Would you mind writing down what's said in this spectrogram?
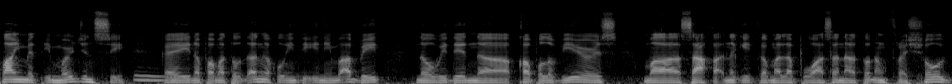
climate emergency. Kay napamatud-an nga kung hindi ini ma-abate no within a couple of years masaka na gid ka malapuwasan naton ang threshold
